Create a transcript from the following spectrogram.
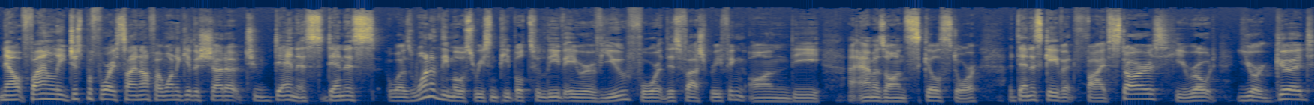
Now, finally, just before I sign off, I want to give a shout out to Dennis. Dennis was one of the most recent people to leave a review for this flash briefing on the uh, Amazon Skill Store. Dennis gave it five stars. He wrote, You're good.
